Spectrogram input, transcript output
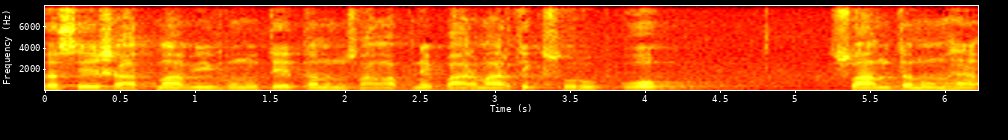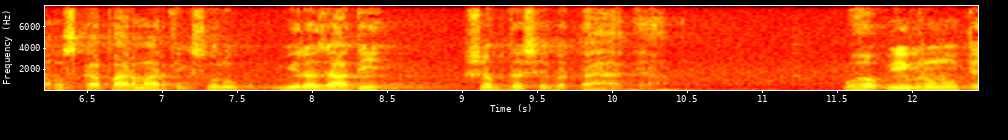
तस्ेष आत्मा विवृणुते तनुम स्वाम। अपने पारमार्थिक स्वरूप को स्वाम तनुम है, उसका पारमार्थिक स्वरूप विरजादि शब्द से बताया गया। वह विवृणुते,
